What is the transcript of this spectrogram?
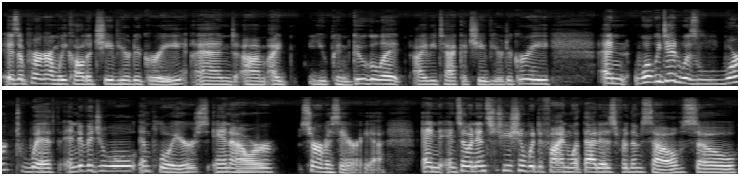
is a program we called Achieve Your Degree. And um, I you can Google it, Ivy Tech Achieve Your Degree. And what we did was worked with individual employers in our service area. And and so an institution would define what that is for themselves. So,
